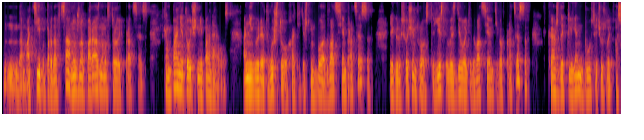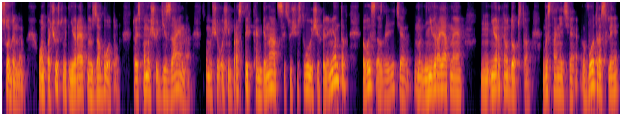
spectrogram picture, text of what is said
там, от типа продавца нужно по-разному строить процесс. Компании это очень не понравилось. Они говорят, вы что, хотите, чтобы было 27 процессов? Я говорю, все очень просто просто. Если вы сделаете 27 типов процессов, каждый клиент будет себя чувствовать особенным. Он почувствует невероятную заботу. То есть с помощью дизайна, с помощью очень простых комбинаций существующих элементов вы создадите ну, невероятное, невероятное удобство. Вы станете в отрасли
